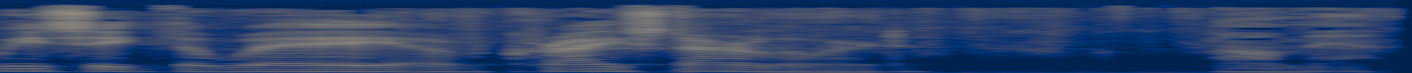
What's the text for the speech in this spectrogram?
We seek the way of Christ our Lord. Amen.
